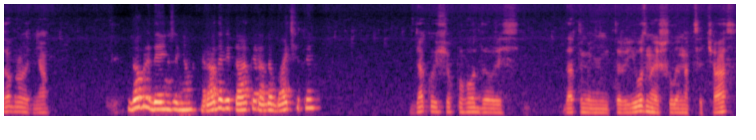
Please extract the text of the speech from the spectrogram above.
Доброго дня. Добрий день, Женя. Рада вітати, рада бачити. Дякую, що погодились дати мені інтерв'ю, знайшли на це час.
